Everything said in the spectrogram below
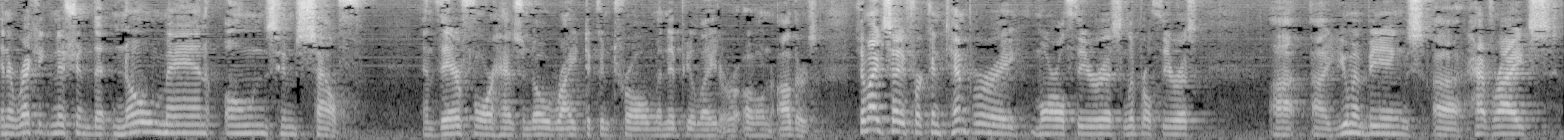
in a recognition that no man owns himself and therefore has no right to control, manipulate, or own others. So you might say for contemporary moral theorists, liberal theorists, uh, uh, human beings uh, have rights,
